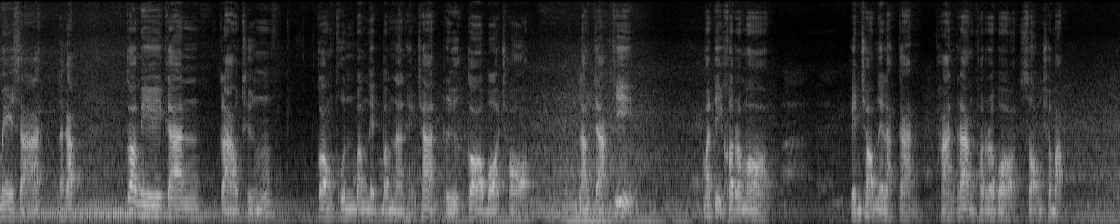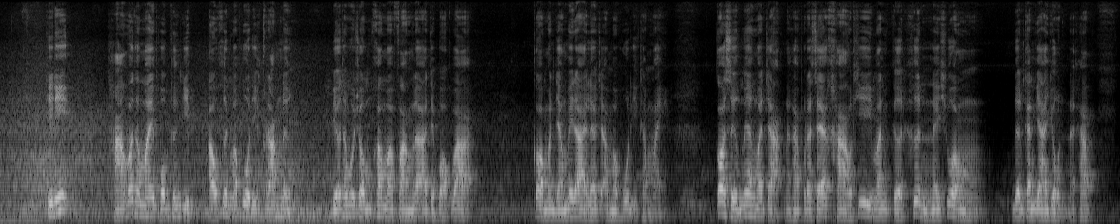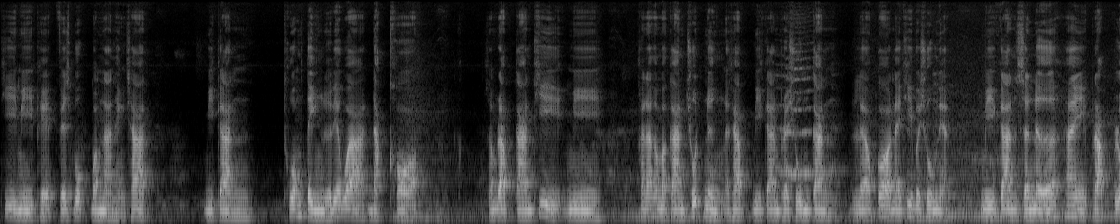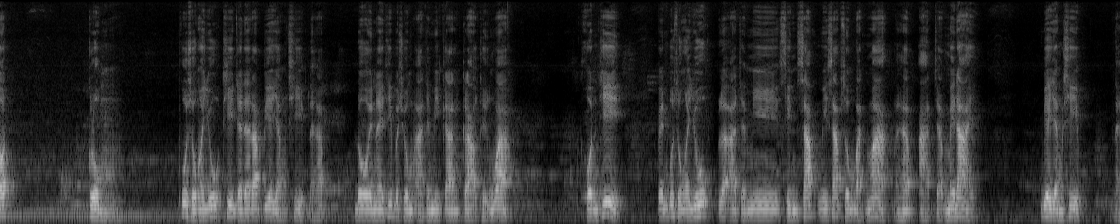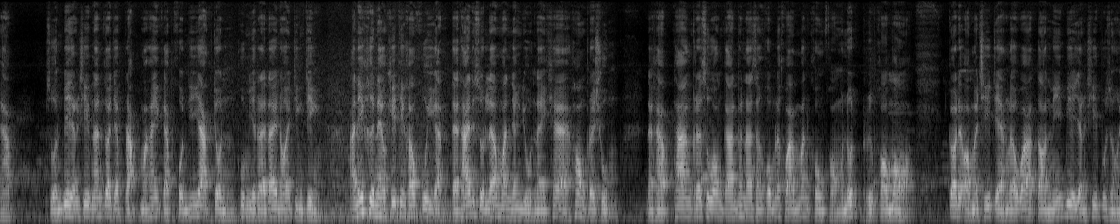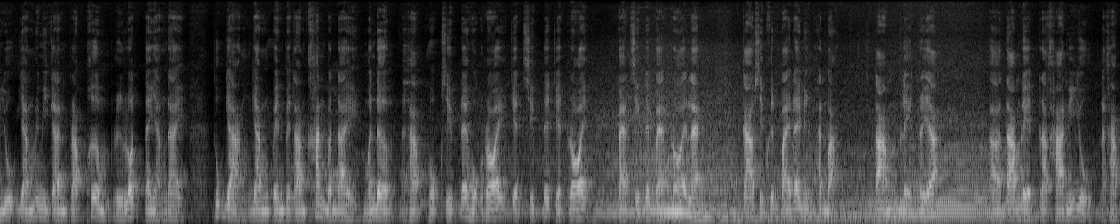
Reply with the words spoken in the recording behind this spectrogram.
เมษานะครับ ก็มีการกล่าวถึงกองทุนบำเหน็จบำนาญแห่งชาติ หรือกอบช หลังจากที่มติคอรมอเห็นชอบในหลักการผ่านร่างพรบสองฉบับ ทีนี้ถามว่าทำไมผมถึงหยิบเอาขึ้นมาพูดอีกครั้งหนึ่ง เดี๋ยวท่านผู้ชมเข้ามาฟังแล้วอาจจะบอกว่า ก็มันยังไม่ได้แล้วจะเอามาพูดอีกทำไม ก็สืบเนื่องมาจากนะครับ กระแสข่าวที่มันเกิดขึ้นในช่วงเดือนกันยายนนะครับ ที่มีเพจ Facebook บำนาญแห่งชาติ มีการ ท้วงติง หรือเรียกว่า ดักคอสำหรับการที่มีคณะกรรมการชุดหนึ่งนะครับ มีการประชุมกัน แล้วก็ในที่ประชุมเนี่ยมีการเสนอให้ปรับลดกลุ่มผู้สูงอายุที่จะได้รับเบี้ยยังชีพนะครับ โดยในที่ประชุมอาจจะมีการกล่าวถึงว่า คนที่เป็นผู้สูงอายุแล้วอาจจะมีสินทรัพย์ มีทรัพย์สมบัติมากนะครับ อาจจะไม่ได้เบี้ยยังชีพนะครับ ส่วนเบี้ยยังชีพนั้นก็จะปรับมาให้กับคนที่ยากจนผู้มีรายได้น้อยจริง ๆ อันนี้คือแนวคิดที่เขาคุยกัน แต่ท้ายที่สุดแล้วมันยังอยู่ในแค่ห้องประชุมนะครับทางกระทรวงการพัฒนาสังคมและความมั่นคงของมนุษย์หรือพอมก็ได้ออกมาชี้แจงแล้วว่าตอนนี้เบี้ยยังชีพผู้สูงอายุยังไม่มีการปรับเพิ่มหรือลดแต่อย่างใด ทุกอย่างยังเป็นไปตามขั้นบันไดเหมือนเดิมนะครับ 60 ได้ 600 70 ได้ 700 80 ได้ 800 และ 90 ขึ้นไปได้ 1,000 บาท ตามเลทระยะตามเลทราคานี้อยู่นะครับ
